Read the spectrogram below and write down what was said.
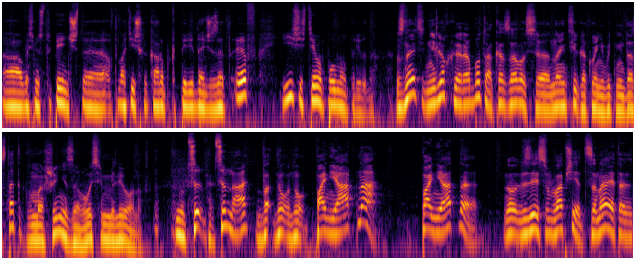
э, восьмиступенчатая автоматическая коробка передач ZF и система полного привода. Знаете, нелегкая работа оказалась э, найти какой-нибудь недостаток в машине за 8 миллионов. Ну, цена. Ну, ну, понятно, понятно. Но здесь вообще цена это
